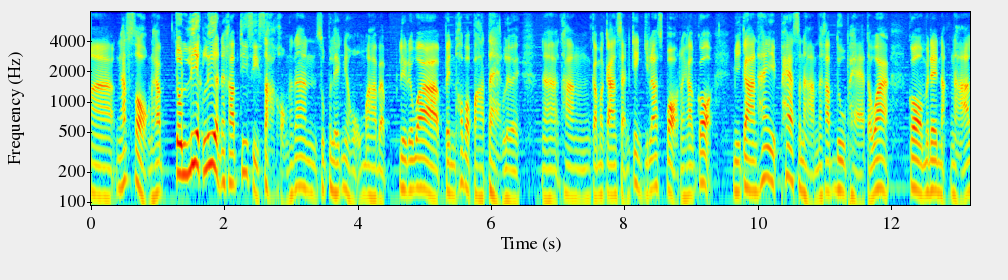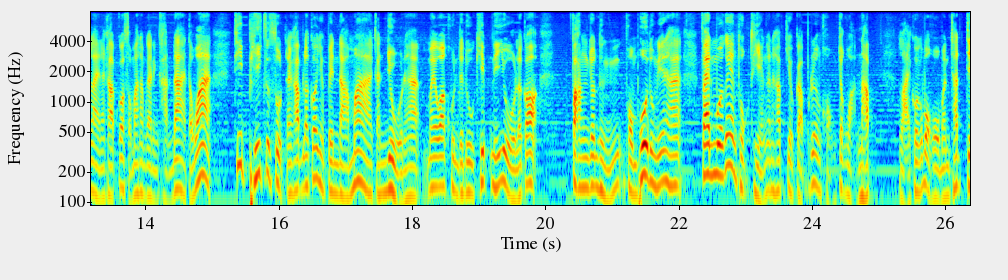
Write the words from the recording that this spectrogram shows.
มางัดศอกนะครับ จนเรียกเลือดนะครับที่ศีรษะของทางด้านซุปเปอร์เล็กเนี่ยโหมาแบบเรียกได้ว่าเป็นท่อประปาแตกเลยนะฮะทางกรรมการแสนเก่งกีฬาสปอร์ตนะครับก็มีการให้แพทย์สนามนะครับดูแผลแต่ว่าก็ไม่ได้หนักหนาอะไรนะครับก็สามารถทำการแข่งขันได้ แต่ว่าที่พีคสุดๆนะครับแล้วก็ยังเป็นดราม่ากันอยู่นะฮะไม่ว่าคุณจะดูคลิปนี้อยู่แล้วก็ฟังจนถึงผมพูดตรงนี้นะฮะแฟนมวยก็ยังถกเถียงกันนะครับเกี่ยวกับเรื่องของจังหวะนับ หลายคนก็บอกโหมันชัดเจ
